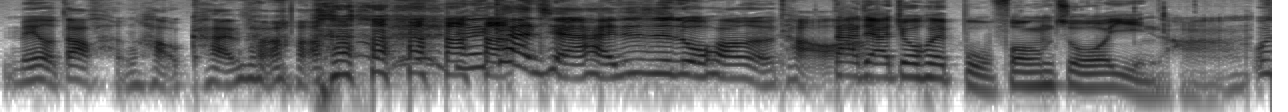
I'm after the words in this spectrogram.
没有到很好看啊，因为看起来还是是落荒而逃，大家就会捕风捉影啊。我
